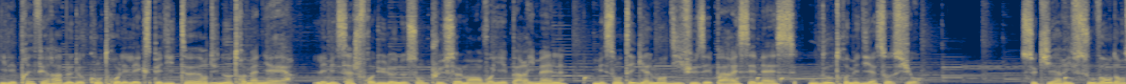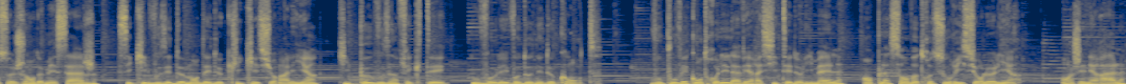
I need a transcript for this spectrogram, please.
il est préférable de contrôler l'expéditeur d'une autre manière. Les messages frauduleux ne sont plus seulement envoyés par email, mais sont également diffusés par SMS ou d'autres médias sociaux. Ce qui arrive souvent dans ce genre de message, c'est qu'il vous est demandé de cliquer sur un lien qui peut vous infecter ou voler vos données de compte. Vous pouvez contrôler la véracité de l'email en plaçant votre souris sur le lien. En général,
